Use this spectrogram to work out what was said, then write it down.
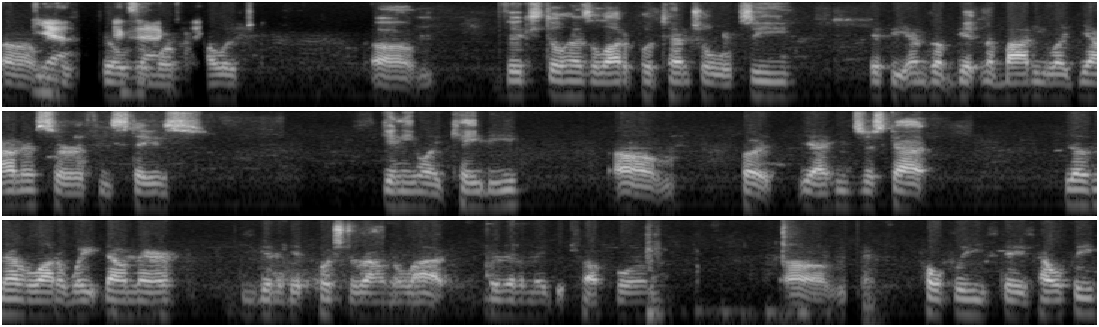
Um, Yeah, exactly. more polished. Um, Vic still has a lot of potential. We'll see if he ends up getting a body like Giannis or if he stays skinny like KD. Um, but yeah, he's just got he doesn't have a lot of weight down there. He's gonna get pushed around a lot. They're gonna make it tough for him. Um, hopefully he stays healthy.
